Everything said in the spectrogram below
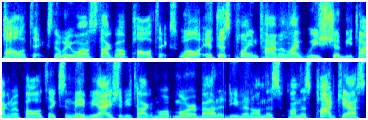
politics. Nobody wants to talk about politics. Well, at this point in time in life, we should be talking about politics, and maybe I should be talking more about it even on this on this podcast,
